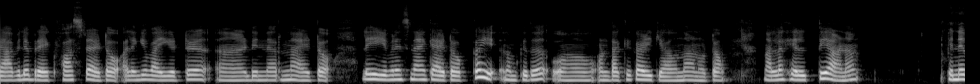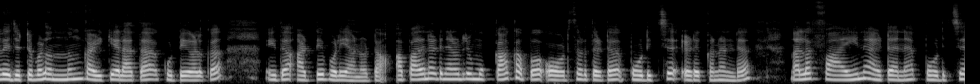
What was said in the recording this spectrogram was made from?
രാവിലെ ബ്രേക്ക്ഫാസ്റ്റ് ആയിട്ടോ അല്ലെങ്കിൽ വൈകിട്ട് ഡിന്നറിനായിട്ടോ അല്ലെങ്കിൽ ഈവനിങ് സ്നാക്കായിട്ടോ ഒക്കെ നമുക്കിത് ഉണ്ടാക്കി കഴിക്കാവുന്നതാണ് കേട്ടോ. നല്ല ഹെൽത്തിയാണ് പിന്നെ വെജിറ്റബിൾ ഒന്നും കഴിക്കില്ലാത്ത കുട്ടികൾക്ക് ഇത് അടിപൊളിയാണ് കേട്ടോ. അപ്പോൾ അതിനായിട്ട് ഞാനൊരു മുക്കാൽ കപ്പ് ഓട്സ് എടുത്തിട്ട് പൊടിച്ച് എടുക്കുന്നുണ്ട്. നല്ല ഫൈനായിട്ട് തന്നെ പൊടിച്ച്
